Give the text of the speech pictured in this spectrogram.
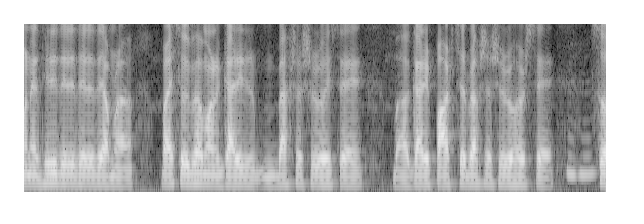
মানে ধীরে ধীরে ধীরে ধীরে আমরা বাড়িতে ওইভাবে আমার গাড়ির ব্যবসা শুরু হয়েছে বা গাড়ির পার্টসের ব্যবসা শুরু হয়েছে। সো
